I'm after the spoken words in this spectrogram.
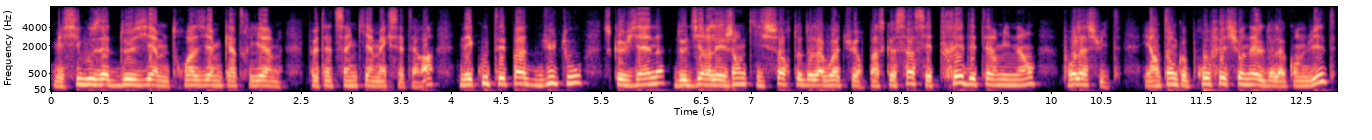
Mais si vous êtes deuxième, troisième, quatrième, peut-être cinquième, etc., n'écoutez pas du tout ce que viennent de dire les gens qui sortent de la voiture, parce que ça, c'est très déterminant pour la suite. Et en tant que professionnel de la conduite,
